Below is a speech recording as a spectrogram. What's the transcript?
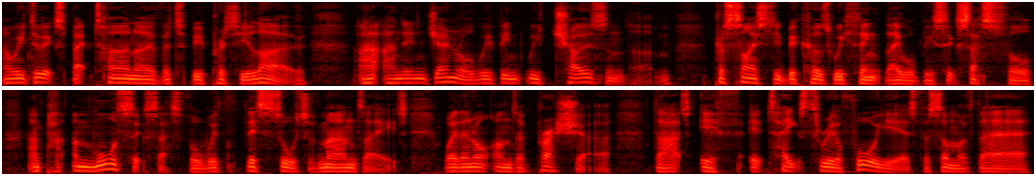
and we do expect turnover to be pretty low. Uh, and in general, we've been we've chosen them precisely because we think they will be successful and, and, more successful with this sort of mandate, where they're not under pressure that if it takes three or four years for some of their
